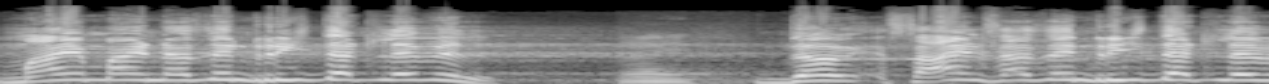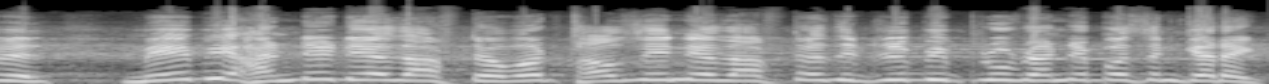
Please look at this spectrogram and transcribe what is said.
My mind hasn't reached that level. Right. The science hasn't reached that level. Maybe 100 years afterward, 1000 years after, it will be proved 100% correct.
